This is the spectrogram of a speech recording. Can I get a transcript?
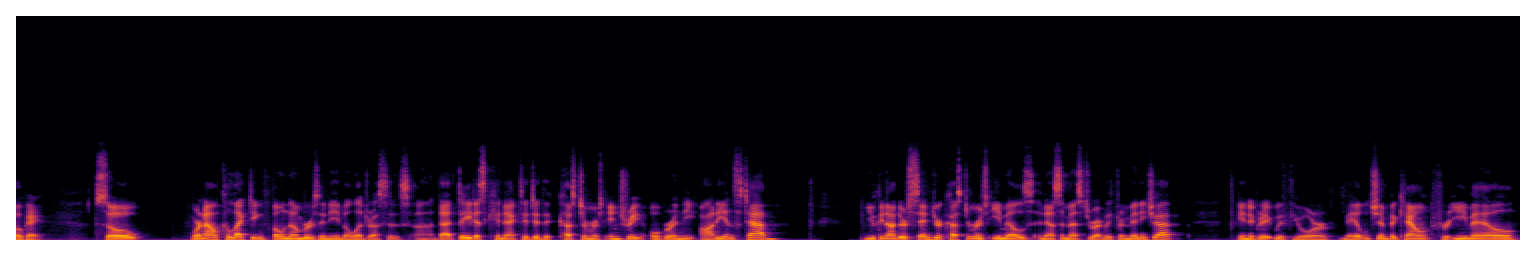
Okay, so we're now collecting phone numbers and email addresses. Uh, that data is connected to the customer's entry over in the audience tab. You can either send your customers emails and SMS directly from ManyChat, integrate with your MailChimp account for email,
